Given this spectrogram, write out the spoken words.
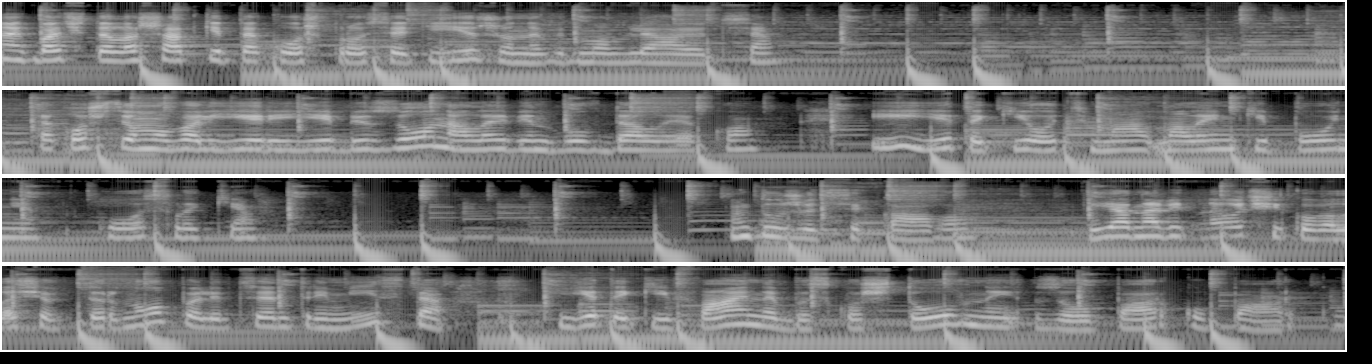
Ну, як бачите, лошадки також просять їжу, не відмовляються. Також в цьому вольєрі є бізон, але він був далеко. І є такі от маленькі поні, ослики. Дуже цікаво. Я навіть не очікувала, що в Тернополі, в центрі міста, є такий файний, безкоштовний зоопарк у парку.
